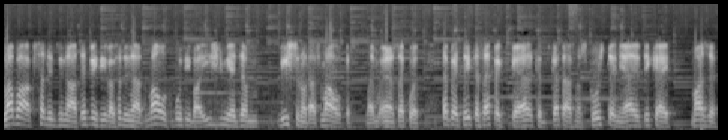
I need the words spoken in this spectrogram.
labāk sadedzināt, efektīvāk sadedzināt malku, būtībā izsmiedzam visu no tās malkas. Sakot. Tāpēc ir tas efekts, ka, ja, kad skatās no skursteņa, ja, ir tikai maza,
